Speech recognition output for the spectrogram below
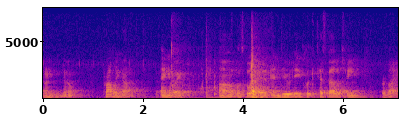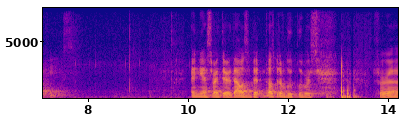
I don't even know. Probably not. But anyway, um, let's go ahead and do a quick test battle between Revive Phoenix. And yes, right there, that was a bit that was a bit of bloop bloopers for uh,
